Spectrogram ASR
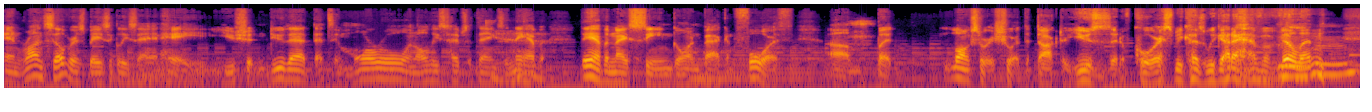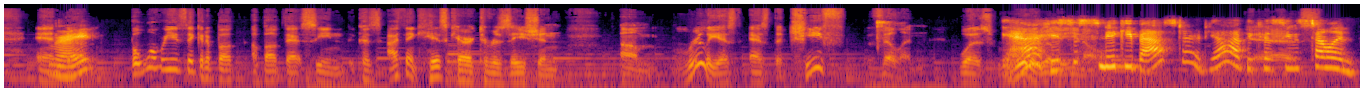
And Ron Silver is basically saying, "Hey, you shouldn't do that. That's immoral, and all these types of things." Yeah. And they have a, they have a nice scene going back and forth. Um, but long story short, the Doctor uses it, of course, because we got to have a villain. Mm-hmm. And right. Um, but what were you thinking about about that scene? Because I think his characterization, um, really as as the chief villain, was yeah, really, he's really, a know, sneaky bastard. Yeah, because yes. he was telling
